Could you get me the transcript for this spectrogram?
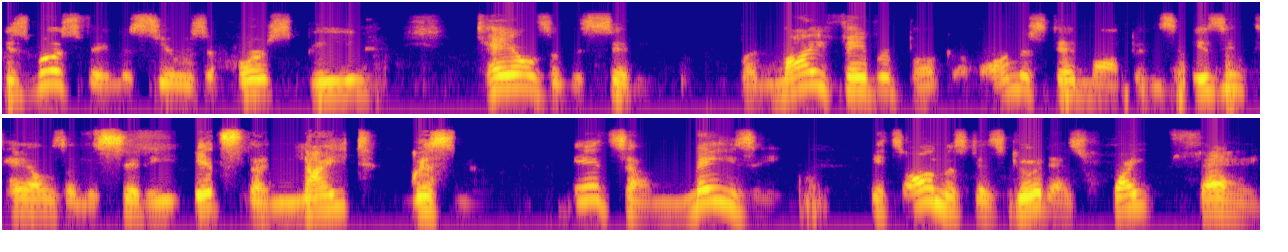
His most famous series, of course, being Tales of the City. But my favorite book of Armistead Maupin's isn't Tales of the City, it's The Night Listener. It's amazing. It's almost as good as White Fang.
